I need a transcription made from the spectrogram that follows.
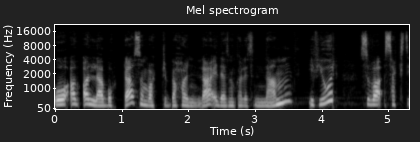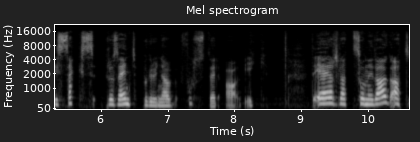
Og av alle aborter som ble behandla i det som kalles nemnd i fjor, så var 66% på grunn av fosteravvik. Det er rett og slett sånn i dag at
